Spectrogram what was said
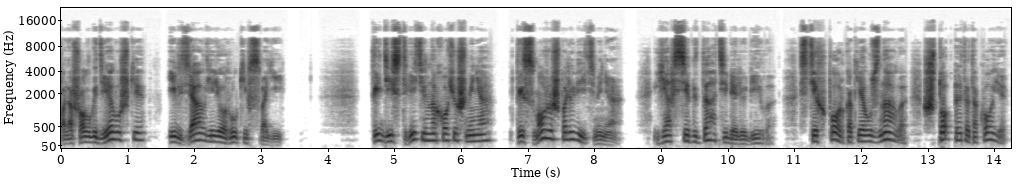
подошел к девушке и взял ее руки в свои. Ты действительно хочешь меня? Ты сможешь полюбить меня? Я всегда тебя любила. С тех пор, как я узнала, что это такое,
